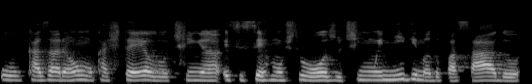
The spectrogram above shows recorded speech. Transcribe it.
o, o, casarão, o castelo, tinha esse ser monstruoso, tinha um enigma do passado,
